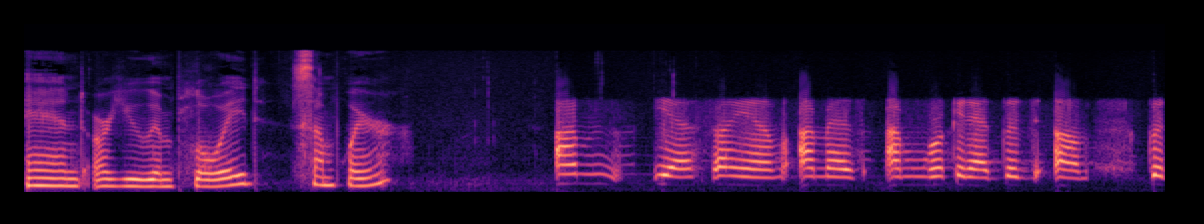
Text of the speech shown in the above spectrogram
And are you employed somewhere? Um, yes, I am. I'm as I'm working at Good um, Good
